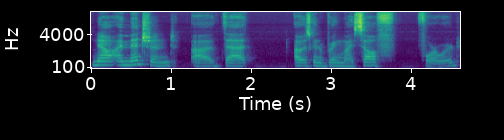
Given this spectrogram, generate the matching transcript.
Now, I mentioned uh, that I was going to bring myself forward,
